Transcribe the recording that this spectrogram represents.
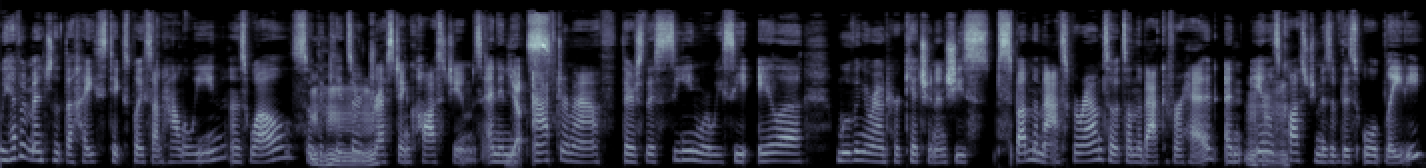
We haven't mentioned that the heist takes place on Halloween as well. So the kids are Mhm. dressed in costumes. And in Yes. the aftermath, there's this scene where we see Ayla moving around her kitchen and she's spun the mask around so it's on the back of her head. And Ayla's Mhm. costume is of this old lady.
